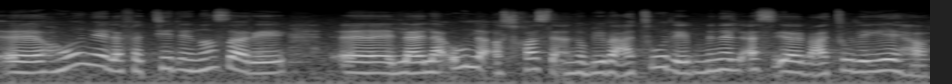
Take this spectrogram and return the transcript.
آه، هون لفتي لي نظري آه، لأقول لأشخاص لأنه بيبعثوا لي من الأسئلة بيبعثوا لي إياها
